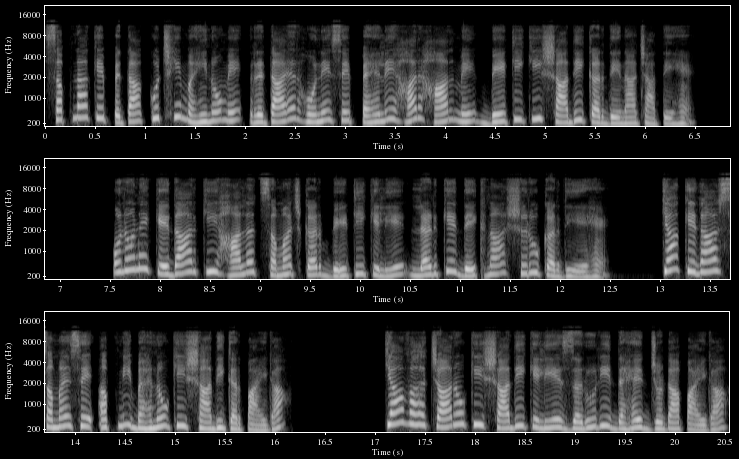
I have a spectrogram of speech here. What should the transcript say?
सपना के पिता कुछ ही महीनों में रिटायर होने से पहले हर हाल में बेटी की शादी कर देना चाहते हैं। उन्होंने केदार की हालत समझकर बेटी के लिए लड़के देखना शुरू कर दिए हैं। क्या केदार समय से अपनी बहनों की शादी कर पाएगा? क्या वह चारों की शादी के लिए ज़रूरी दहेज जुटा पाएगा?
